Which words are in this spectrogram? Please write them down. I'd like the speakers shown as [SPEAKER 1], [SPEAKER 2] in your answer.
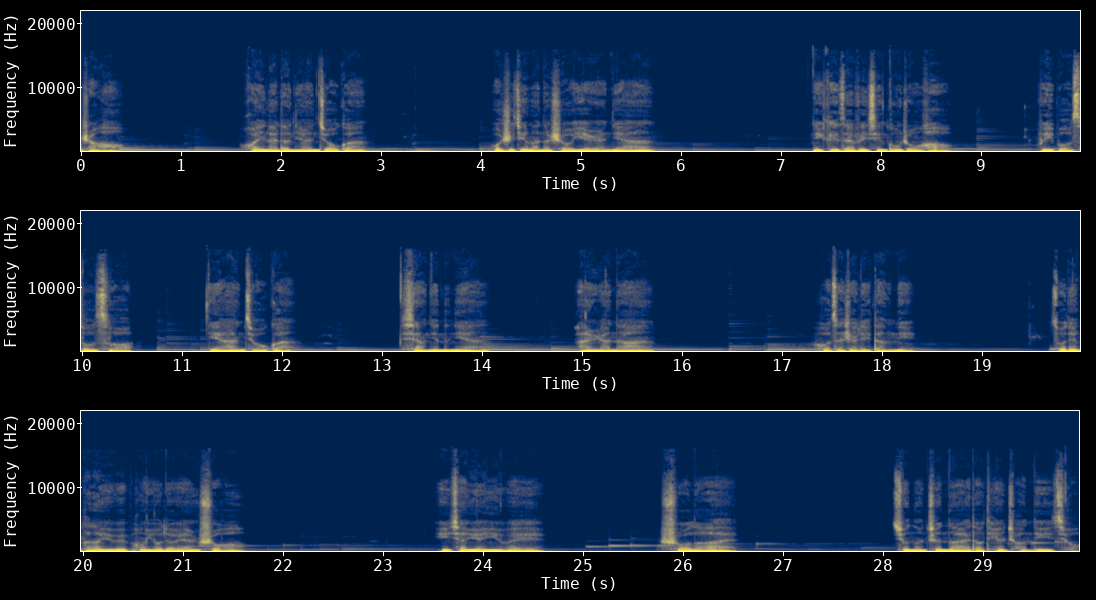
[SPEAKER 1] 晚上好，欢迎来到念安酒馆。我是今晚的守夜人念安。你可以在微信公众号、微博搜索“念安酒馆”，想念的念，安然的安。我在这里等你。昨天看到一位朋友留言说：“以前原以为说了爱。”就能真的爱到天长地久，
